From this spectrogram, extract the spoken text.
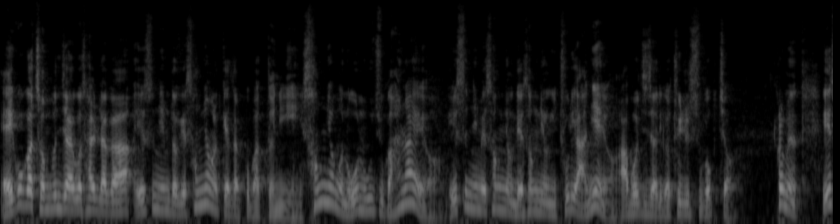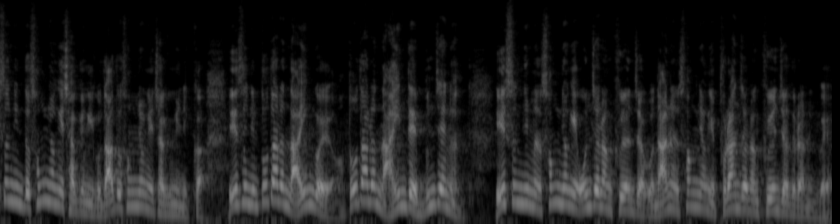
에고가 전부인지 알고 살다가 예수님 덕에 성령을 깨닫고 봤더니 성령은 온 우주가 하나예요. 예수님의 성령, 내 성령이 둘이 아니에요. 아버지 자리가 둘일 수가 없죠. 그러면 예수님도 성령의 작용이고 나도 성령의 작용이니까 예수님 또 다른 나인 거예요. 또 다른 나인데 문제는 예수님은 성령의 온전한 구현자고 나는 성령의 불완전한 구현자들라는 거예요.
